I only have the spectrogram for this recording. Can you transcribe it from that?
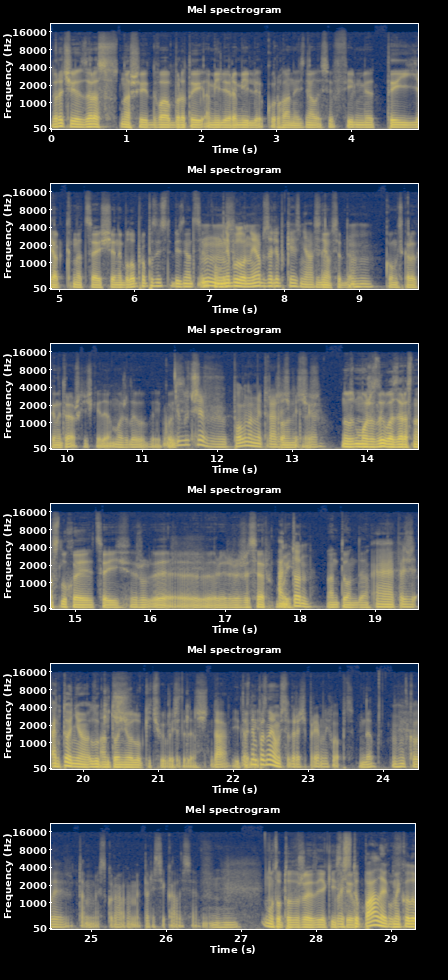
До речі, зараз наші два брати Амілі і Раміль Кургани знялися в фільмі. Ти як на це ще не було пропозиції тобі знятися? в. Не було, ну я б залюбки знявся. Знявся б, да? Угу. Комусь короткометражки, да? можливо, би якось. Лучше в повнометражечку. Повнометраж. Ну, можливо, зараз нас слухає цей е, е, режисер мой. Антон, Антон, да. е, Антоніо Лукіч. Антоніо Лукіч, вибачте. Лукіч, да. І Я з ним познайомився, до речі, приємний хлопець. да. Угу, коли там ми з курганами пересікалися. Мгм. Ну, тобто, вже якийсь ти Виступали, ми коли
